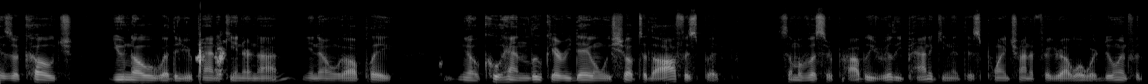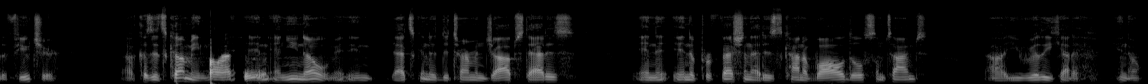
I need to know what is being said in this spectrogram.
as a coach, you know whether you're panicking or not. You know, we all play, you know, cool hand Luke every day when we show up to the office, but some of us are probably really panicking at this point, trying to figure out what we're doing for the future because uh, it's coming, oh, and, and you know, and that's going to determine job status in in a profession that is kind of volatile sometimes. Uh, you really got to, you know,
